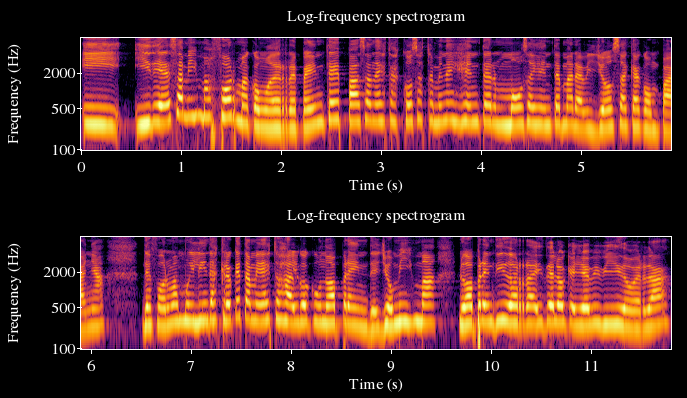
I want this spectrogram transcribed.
Y, y de esa misma forma, como de repente pasan estas cosas, también hay gente hermosa, hay gente maravillosa que acompaña de formas muy lindas. Creo que también esto es algo que uno aprende. Yo misma lo he aprendido a raíz de lo que yo he vivido, ¿verdad?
